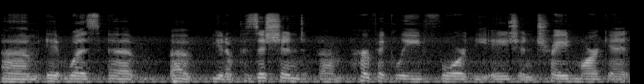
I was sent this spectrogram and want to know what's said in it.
Um, it was, uh, uh, you know, positioned um, perfectly for the Asian trade market.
